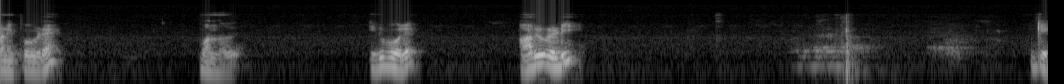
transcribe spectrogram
ആണ് ഇപ്പോൾ ഇവിടെ വന്നത്. ഇതുപോലെ are you ready okay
